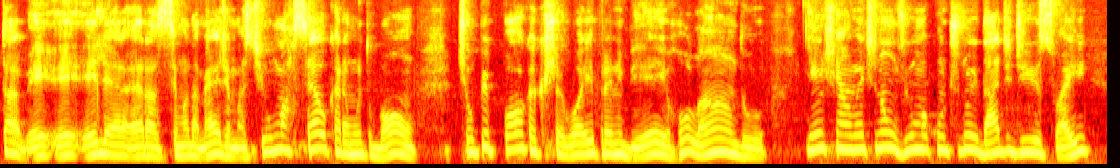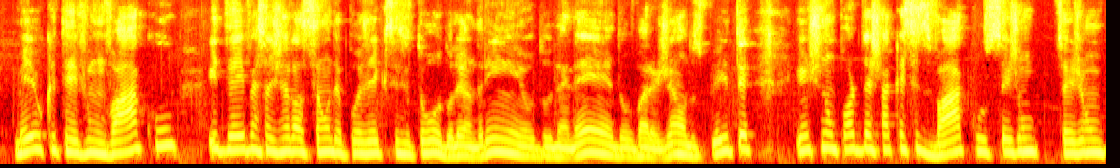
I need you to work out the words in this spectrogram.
tá, ele era acima da média, mas tinha o Marcel, que era muito bom, tinha o Pipoca, que chegou aí pra NBA, rolando, e a gente realmente não viu uma continuidade disso. Aí meio que teve um vácuo e teve essa geração depois aí que você citou, do Leandrinho, do Nenê, do Varejão, do Splitter, e a gente não pode deixar que esses vácuos sejam, sejam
